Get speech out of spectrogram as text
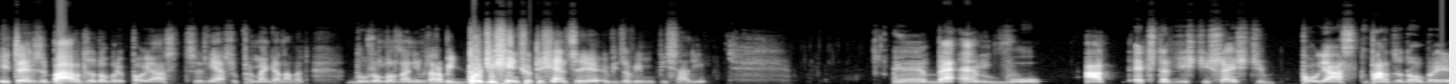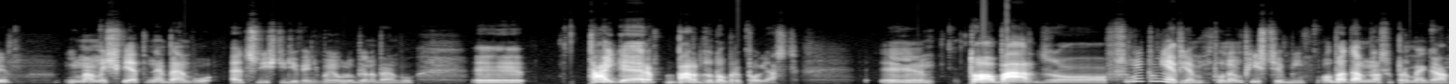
I to jest bardzo dobry pojazd. Nie, super mega nawet. Dużo można nim zarobić. Do 10 tysięcy widzowie mi pisali. Yy, BMW E46. Pojazd bardzo dobry. I mamy świetne BMW E39, moje ulubione BMW. Tiger, bardzo dobry pojazd. Yy, to bardzo. W sumie tu nie wiem. Tu nam piszcie mi. Obadam na super mega.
